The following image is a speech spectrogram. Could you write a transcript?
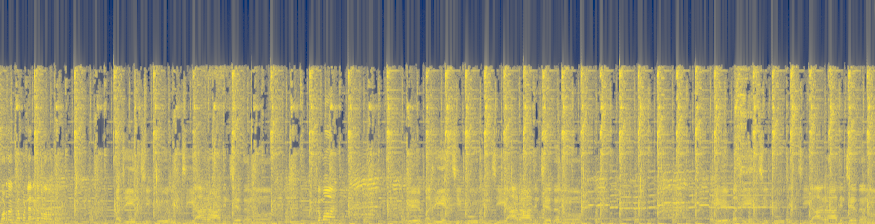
కొడదాం చెప్పండి వెనకన వరంలో భజించి పూజించి ఆరాధించేదను. కమాన్ ఏ భజించి పూజించి ఆరాధించేదను. ఏ భజించి పూజించి ఆరాధించేదను.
